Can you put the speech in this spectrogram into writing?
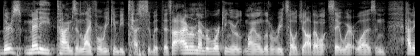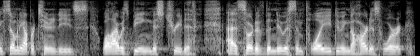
there's many times in life where we can be tested with this. I remember working my own little retail job, I won't say where it was, and having so many opportunities while I was being mistreated as sort of the newest employee doing the hardest work.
